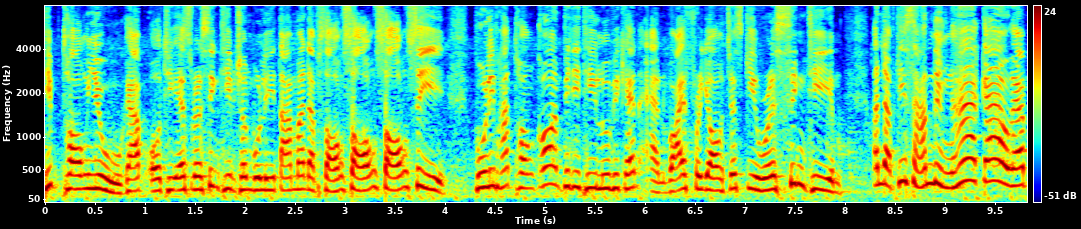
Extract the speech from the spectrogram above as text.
ทิพย์ทองอยู่ครับ OTS Racing Team ชนบุรีตามมาอันดับ 2 2 2 4ภูริพัฒน์ทองก้อน PTT Lubricant and White ฟรยอง Jet Ski Racing Team อันดับที่ 3 159 ครับ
